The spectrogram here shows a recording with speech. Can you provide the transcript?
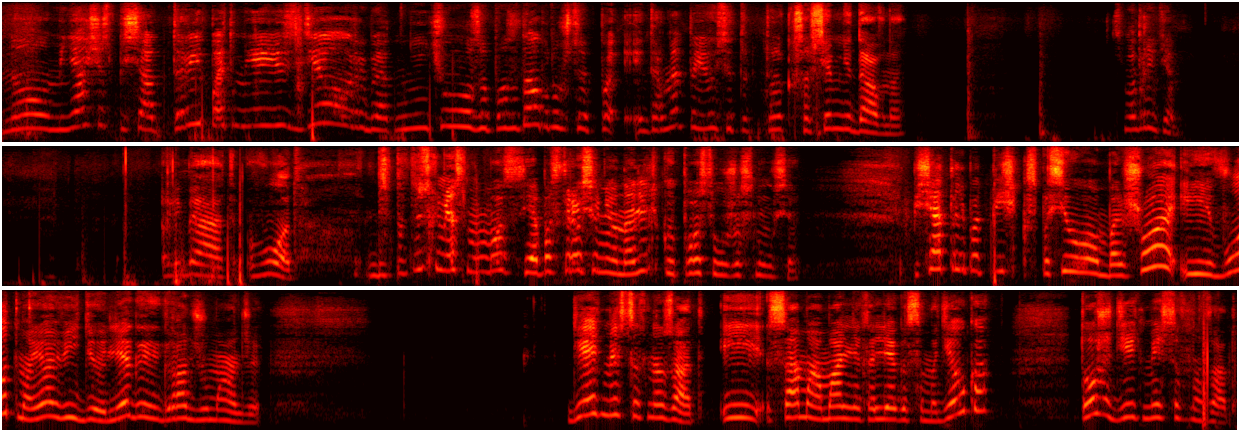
Но у меня сейчас 53, поэтому я ее сделал, ребят. Ничего запоздал, потому что интернет появился только совсем недавно. Смотрите. Ребят, вот. Без подписки у меня сломалось. Я посмотрел сегодня аналитику и просто ужаснулся. 53 подписчика, спасибо вам большое. И вот мое видео. Лего игра Джуманджи. 9 месяцев назад. И самая маленькая Лего самоделка тоже 9 месяцев назад.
